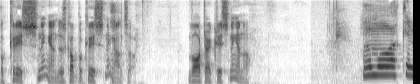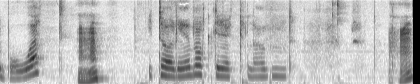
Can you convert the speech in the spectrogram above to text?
På kryssningen? Du ska på kryssning alltså? Vart är kryssningen då? Man åker båt. Mm. Italien och Grekland. Mm.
